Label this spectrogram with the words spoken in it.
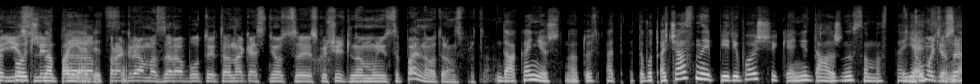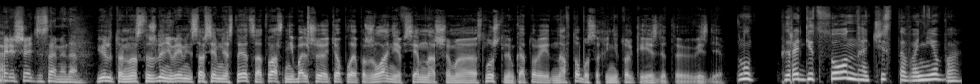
уже если точно эта появится. программа заработает, она коснется исключительно муниципального транспорта. Да, конечно. То есть это вот, а частные перевозчики, они должны самостоятельно. Думайте сами, решайте сами, да. Юлия Анатольевна, у нас, к сожалению, времени совсем не остается. От вас небольшое теплое пожелание всем нашим э, слушателям, которые на автобусах и не только ездят э, везде. Ну, традиционно чистого неба,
